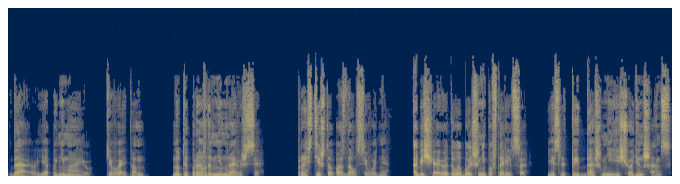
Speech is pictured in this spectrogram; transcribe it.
«Да, я понимаю», — кивает он. «Но ты правда мне нравишься. Прости, что опоздал сегодня. Обещаю, этого больше не повторится, если ты дашь мне еще один шанс.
